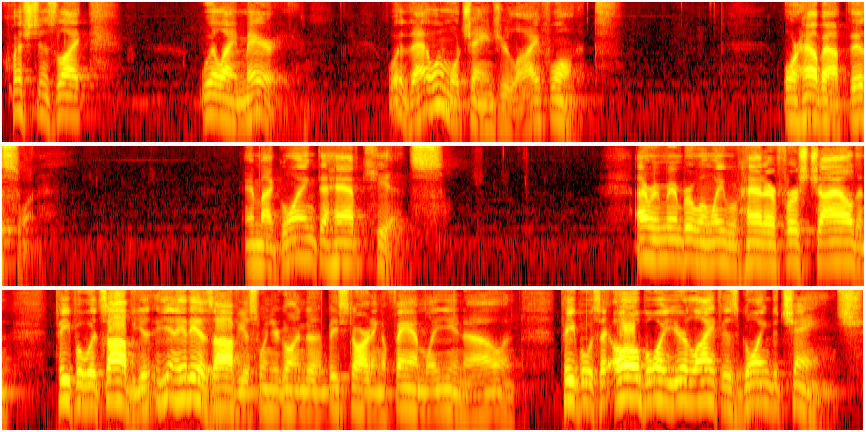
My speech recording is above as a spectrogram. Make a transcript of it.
Questions like, Will I marry? Boy, that one will change your life, won't it? Or how about this one? Am I going to have kids? I remember when we had our first child, and people, it's obvious, it is obvious when you're going to be starting a family, you know, and people would say, Oh boy, your life is going to change.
